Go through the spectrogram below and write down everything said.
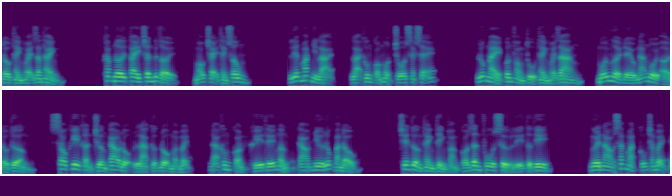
đầu thành huệ giang thành. Khắp nơi tay chân đứt rời, máu chạy thành sông. Liếc mắt nhìn lại lại không có một chỗ sạch sẽ. Lúc này quân phòng thủ thành huệ giang, mỗi người đều ngã ngồi ở đầu tường, sau khi khẩn trương cao độ là cực độ mọi mệt đã không còn khí thế ngẩng cao như lúc ban đầu. Trên tường thành thỉnh thoảng có dân phu xử lý tử thi. Người nào sắc mặt cũng trắng bệnh,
